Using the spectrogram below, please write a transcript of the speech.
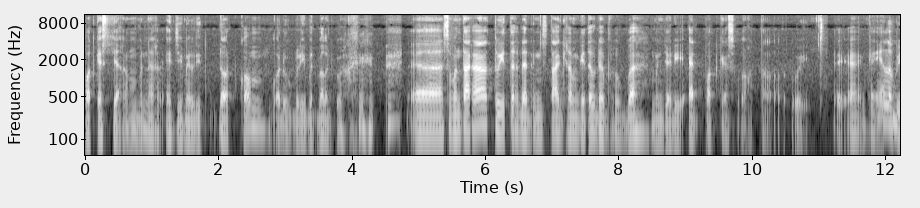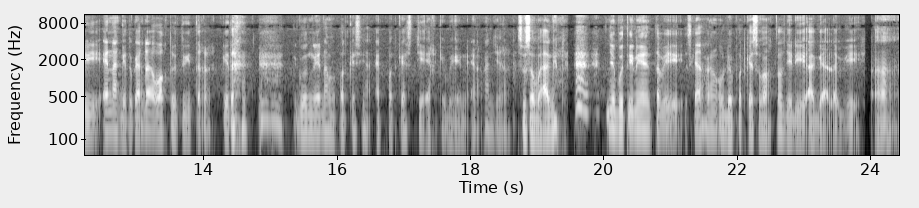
podcast jarang bener gmail.com waduh belibet banget gue Eh, sementara Twitter dan Instagram kita udah berubah menjadi @podcastwortel. Wih. Ya, kayaknya lebih enak gitu karena waktu Twitter kita gue ngeliat nama podcastnya podcast JRKBNR anjir. Susah banget nyebut ini tapi sekarang udah podcast wortel jadi agak lebih eh,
